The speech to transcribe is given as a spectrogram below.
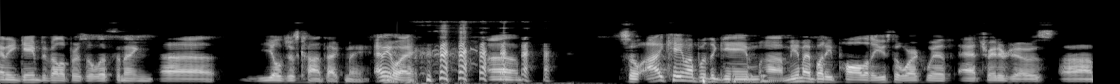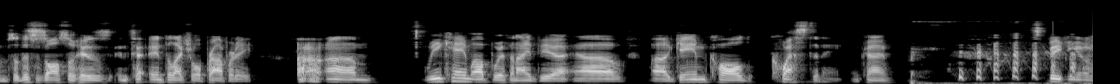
any game developers are listening, uh, you'll just contact me. Anyway, um, so I came up with a game. Uh, me and my buddy Paul, that I used to work with at Trader Joe's. Um, so this is also his inte- intellectual property. um, we came up with an idea of a game called Questiny. Okay. speaking of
